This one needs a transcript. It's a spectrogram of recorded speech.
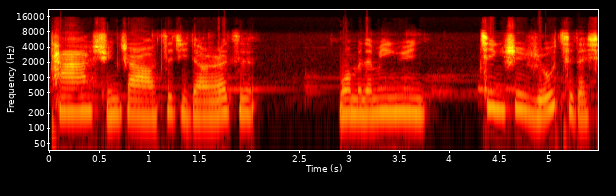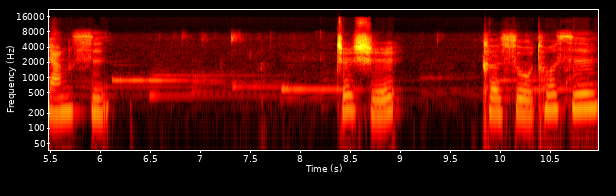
他寻找自己的儿子，我们的命运竟是如此的相似。”这时，克苏托斯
